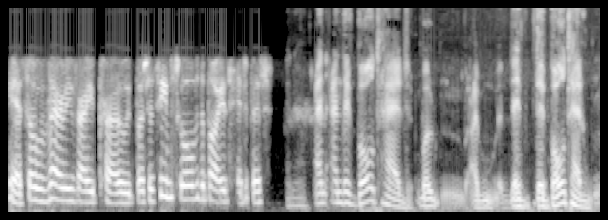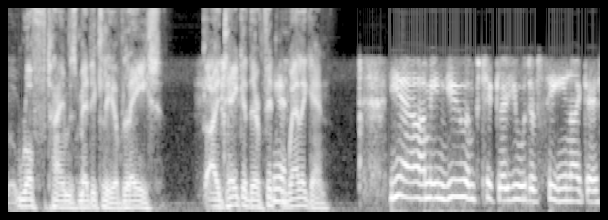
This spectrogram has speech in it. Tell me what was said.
yeah. So very, very proud, but it seems to go over the boys' head a bit. And and they've both had well, I, they've they've both had rough times medically of late. I take it they're fitting Yeah. well again. Yeah, I mean, you in particular, you would have seen, I guess,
